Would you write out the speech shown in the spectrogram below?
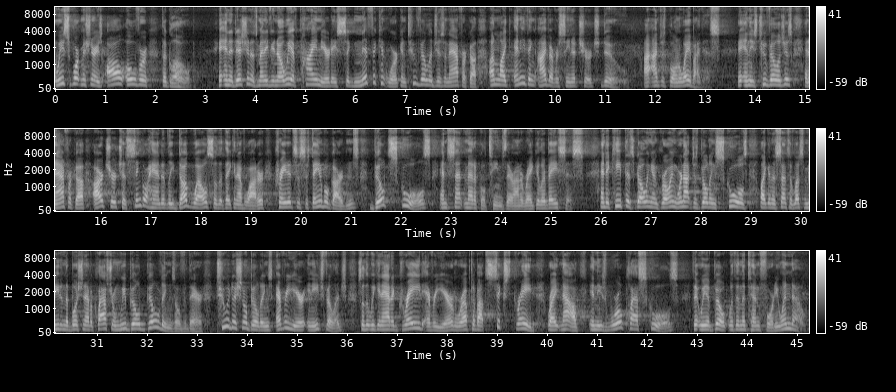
We support missionaries all over the globe. In addition, as many of you know, we have pioneered a significant work in two villages in Africa, unlike anything I've ever seen a church do. I, am just blown away by this. In these two villages in Africa, our church has single handedly dug wells so that they can have water, created sustainable gardens, built schools, and sent medical teams there on a regular basis. And to keep this going and growing, we're not just building schools like in the sense of let's meet in the bush and have a classroom. We build buildings over there, two additional buildings every year in each village so that we can add a grade every year. And we're up to about sixth grade right now in these world class schools that we have built within the 1040 window.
